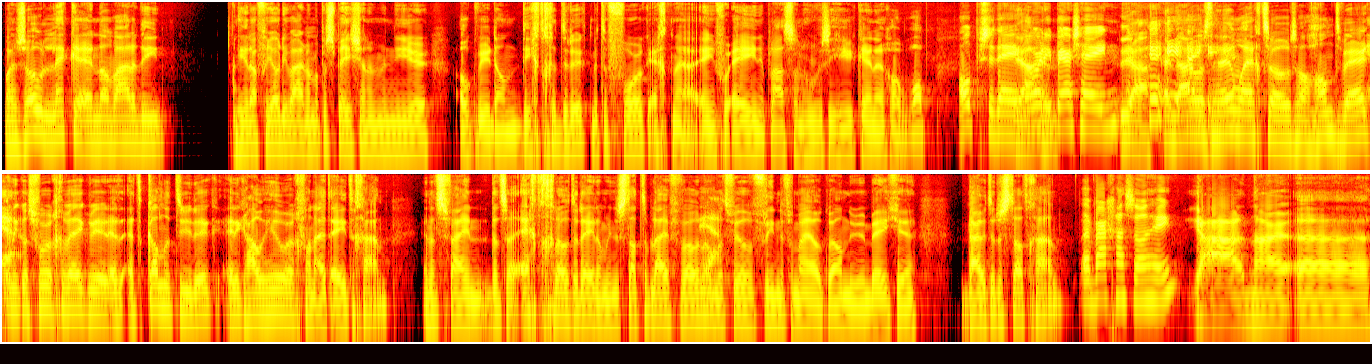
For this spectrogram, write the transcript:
Maar zo lekker. En dan waren die... Die ravioli waren dan op een speciale manier ook weer dan dichtgedrukt met een vork. Echt nou ja, één voor één. In plaats van hoe we ze hier kennen. Gewoon wap. Op ze deden Ja, door die bers heen. Ja, en daar was het helemaal echt zo, zo handwerk. En ik was vorige week weer, het, het kan natuurlijk. En ik hou heel erg van uit eten gaan. En dat is fijn. Dat is echt een grote reden om in de stad te blijven wonen. Ja. Omdat veel vrienden van mij ook wel nu een beetje buiten de stad gaan. En waar gaan ze dan heen? Ja, naar eh,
